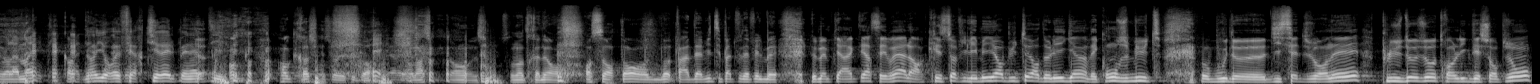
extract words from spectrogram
dans la main. non, il aurait fait retirer le penalty. en, crachant sur les supporters et en insultant son, entraîneur en, sortant. Enfin, David, c'est pas tout à fait le, même caractère, c'est vrai. Alors, Christophe, il est meilleur buteur de Ligue 1 avec 11 buts au bout de 17 journées, plus deux autres en Ligue des Champions.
